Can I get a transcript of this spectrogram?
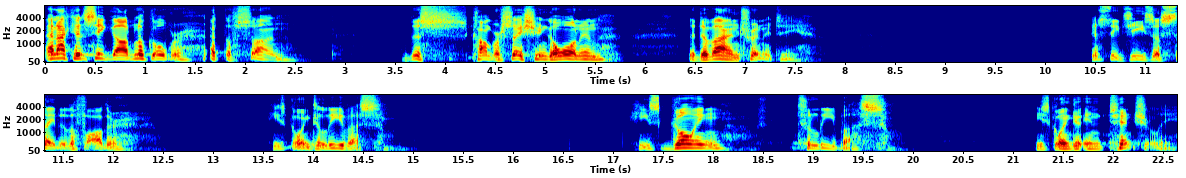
And I could see God look over at the Son. This conversation go on in the divine Trinity. I can see Jesus say to the Father, He's going to leave us. He's going to leave us. He's going to intentionally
